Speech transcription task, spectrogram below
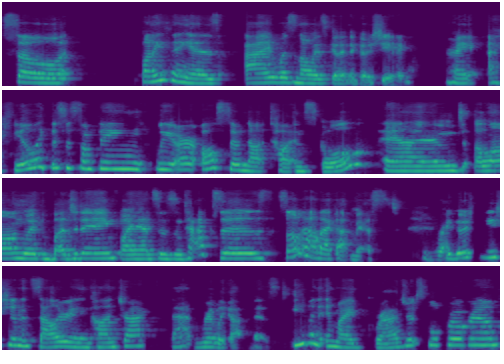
So, funny thing is, I wasn't always good at negotiating right? I feel like this is something we are also not taught in school. And along with budgeting, finances, and taxes, somehow that got missed. Right. Negotiation and salary and contract, that really got missed. Even in my graduate school program,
